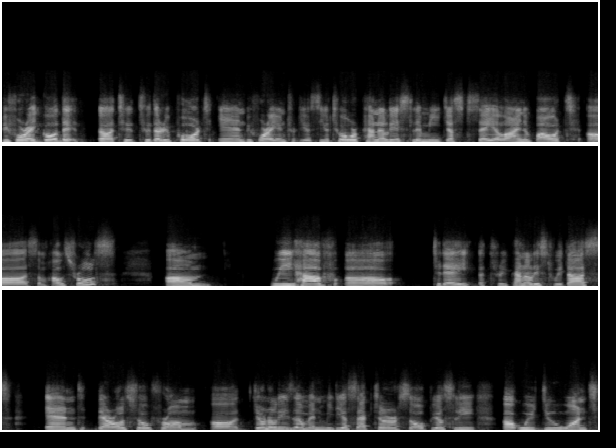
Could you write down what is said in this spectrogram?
before I go the, uh, to, to the report and before I introduce you to our panelists, let me just say a line about uh, some house rules. Um, we have uh, today uh, three panelists with us and they're also from uh, journalism and media sector. So obviously uh, we do want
